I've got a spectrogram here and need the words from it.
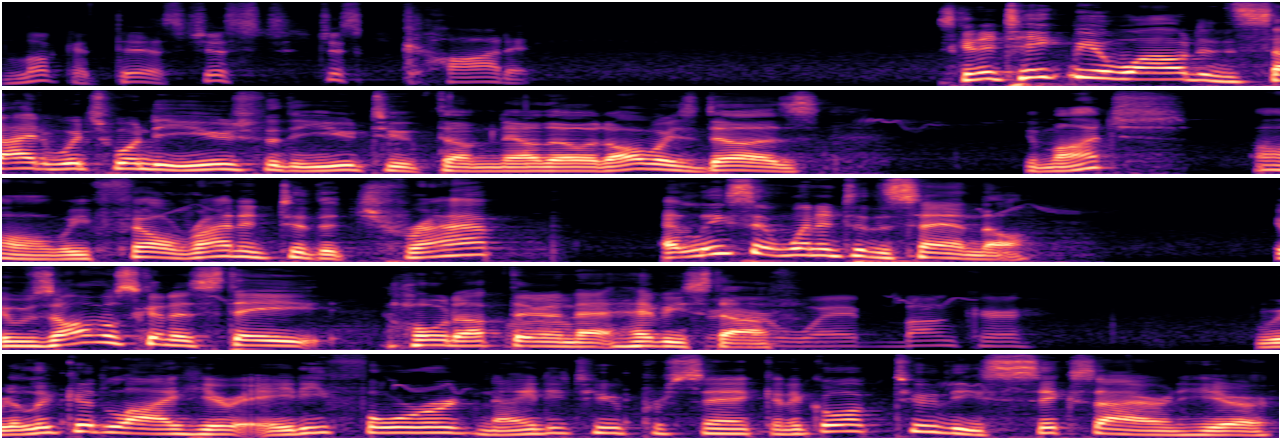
Look at this. Just just caught it. It's going to take me a while to decide which one to use for the YouTube thumbnail, though. It always does. Too much? Oh, we fell right into the trap. At least it went into the sand, though. It was almost going to stay, hold up there in that heavy stuff. Bunker. Really good lie here. 84, 92%. Going to go up to the 6 iron here.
